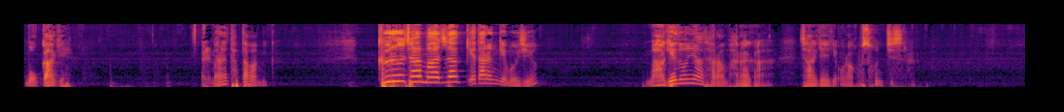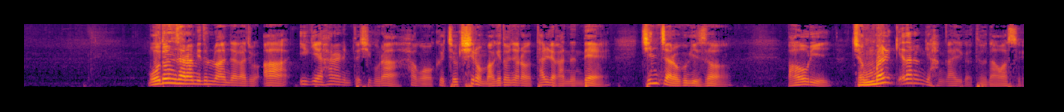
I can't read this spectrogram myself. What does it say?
못 가게. 얼마나 답답합니까? 그러자마자 깨달은 게 뭐지요? 마게도냐 사람 하나가 자기에게 오라고 손짓을 하는 모든 사람이 들러 앉아가지고 아 이게 하나님 뜻이구나 하고 그 적시로 마게도냐로 달려갔는데 진짜로 거기서 바울이 정말 깨달은 게 한 가지가 더 나왔어요.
